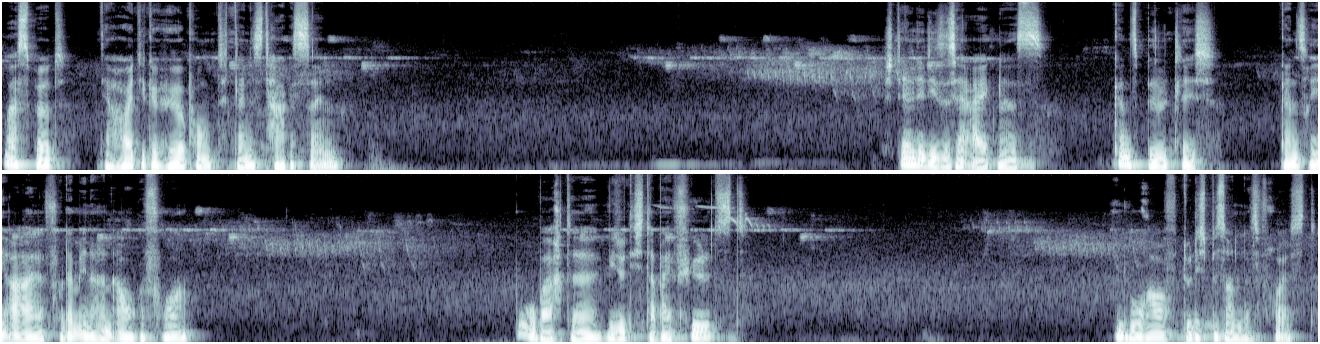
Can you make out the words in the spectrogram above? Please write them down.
Was wird der heutige Höhepunkt deines Tages sein? Stell dir dieses Ereignis ganz bildlich, ganz real vor deinem inneren Auge vor. Beobachte, wie du dich dabei fühlst und worauf du dich besonders freust.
